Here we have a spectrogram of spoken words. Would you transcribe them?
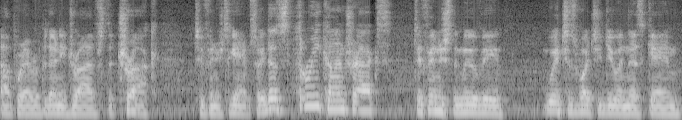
up, whatever." But then he drives the truck to finish the game. So he does three contracts to finish the movie, which is what you do in this game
